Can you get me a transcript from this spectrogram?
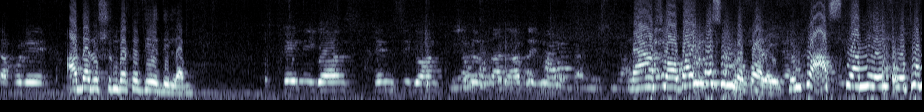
তারপরে আদা রসুন বাটা দিয়ে দিলাম। না সবাই পছন্দ করে কিন্তু আজকে আমি এই প্রথম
